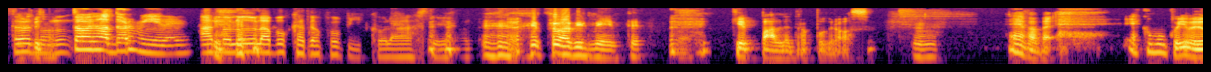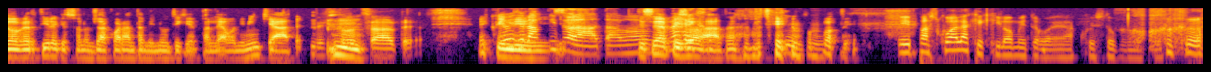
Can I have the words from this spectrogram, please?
Torno, Non- torno a dormire. Hanno loro la bocca troppo piccola, Stefano. Probabilmente. Che palle troppo grosse. Mm. E vabbè. E comunque io vi devo avvertire che sono già 40 minuti che parliamo di minchiate. Di stronzate. E Io mi quindi sono appisolata. Ma ti sei appisolata nel frattempo, va bene. E Pasquale a che chilometro è a questo punto?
